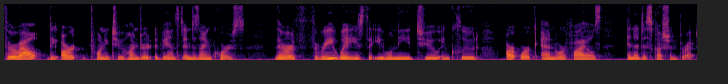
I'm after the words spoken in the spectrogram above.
Throughout the ART 2200 Advanced InDesign course, there are three ways that you will need to include artwork and or files in a discussion thread.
